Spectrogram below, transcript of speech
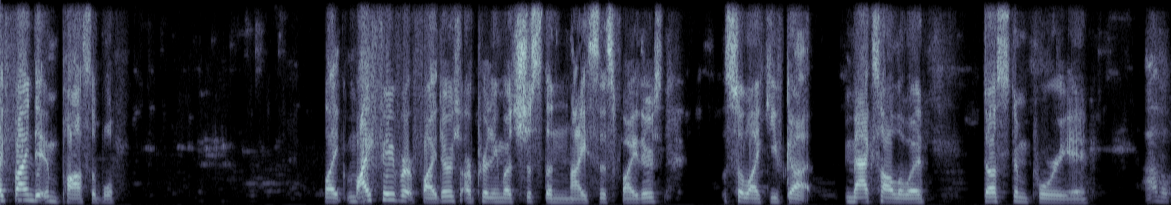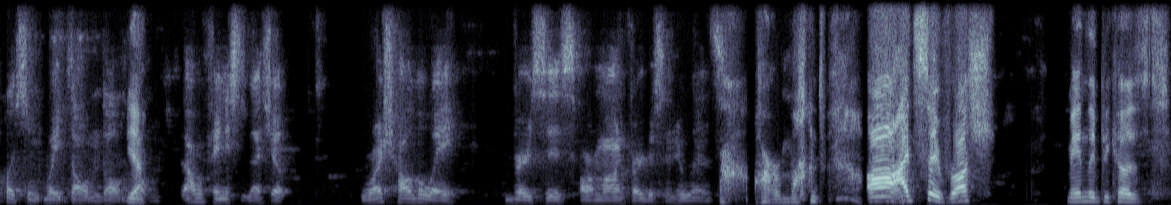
I find it impossible. Like my favorite fighters are pretty much just the nicest fighters. So like you've got Max Holloway, Dustin Poirier. I have a question. Wait, Dalton, Dalton. Yeah. Dalton. I have a fantasy matchup. Rush Holloway versus Armand Ferguson. Who wins? Armand. Uh I'd say Rush. Mainly because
